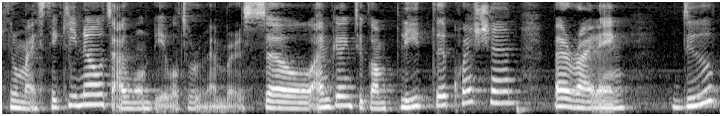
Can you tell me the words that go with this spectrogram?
through my sticky notes, I won't be able to remember. So I'm going to complete the question by writing, do,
